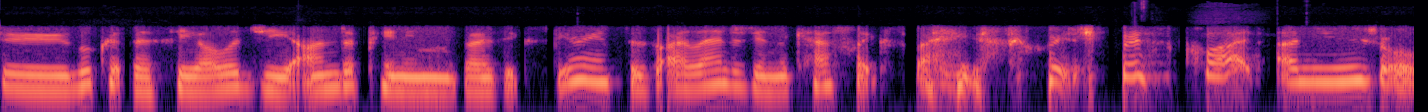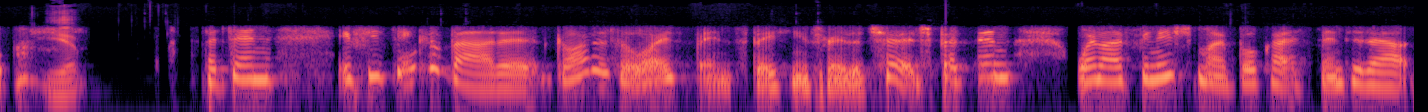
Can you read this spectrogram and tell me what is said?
to look at the theology underpinning those experiences, I landed in the Catholic space, which was quite unusual. Yep. But then, if you think about it, God has always been speaking through the church. But then, when I finished my book, I sent it out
